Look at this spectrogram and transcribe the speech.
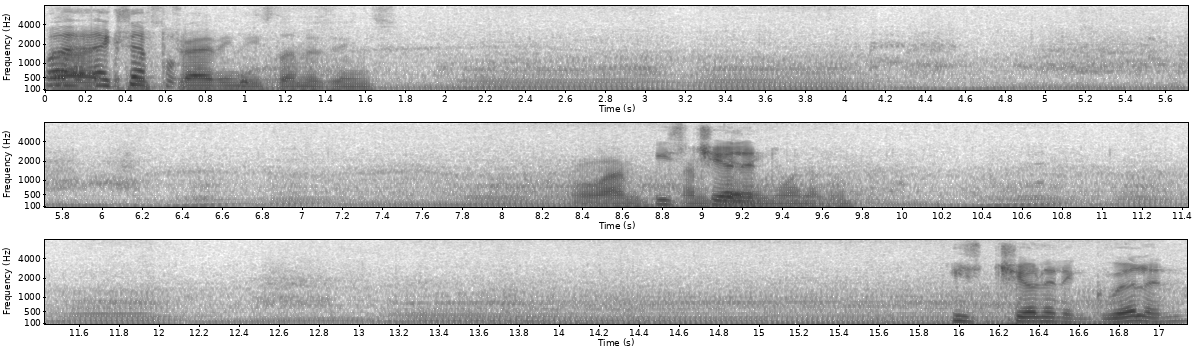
Well, Uh, except for, driving these limousines. Oh, I'm, He's I'm chilling. one of them. he's chilling and grilling.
